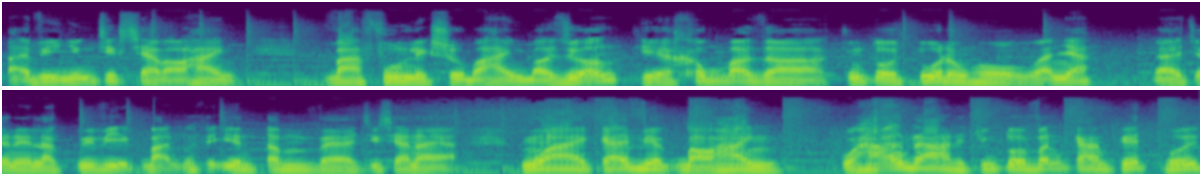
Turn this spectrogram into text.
Tại vì những chiếc xe bảo hành và full lịch sử bảo hành bảo dưỡng thì không bao giờ chúng tôi tua đồng hồ các bạn nhé đấy cho nên là quý vị các bạn có thể yên tâm về chiếc xe này ạ. Ngoài cái việc bảo hành của hãng ra thì chúng tôi vẫn cam kết với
